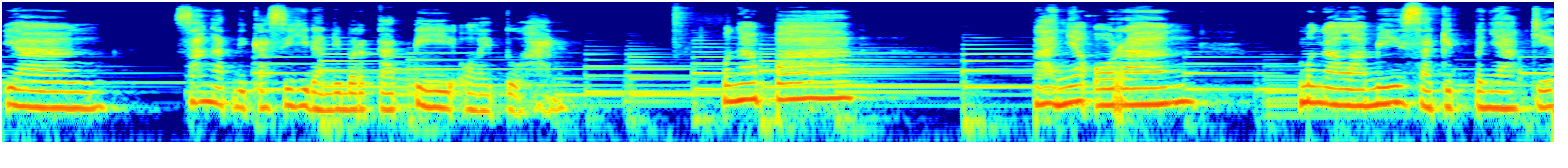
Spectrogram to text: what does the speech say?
yang sangat dikasihi dan diberkati oleh Tuhan Mengapa banyak orang mengalami sakit penyakit?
